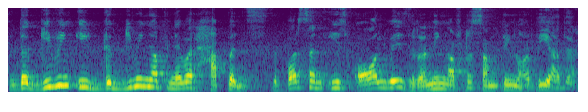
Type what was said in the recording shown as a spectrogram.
the giving the giving up never happens. The person is always running after something or the other.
